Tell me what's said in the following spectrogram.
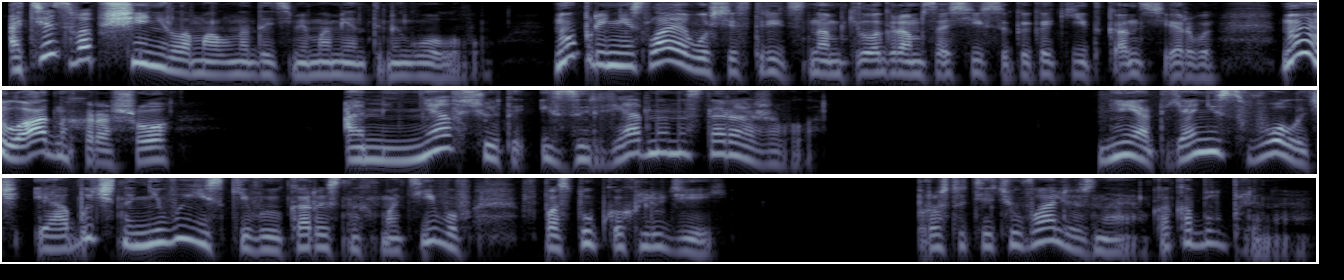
Отец вообще не ломал над этими моментами голову. Ну, принесла его сестрица нам килограмм сосисок и какие-то консервы. Ну и ладно, хорошо. А меня все это изрядно настораживало. Нет, я не сволочь и обычно не выискиваю корыстных мотивов в поступках людей. Просто тетю Валю знаю, как облупленную.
